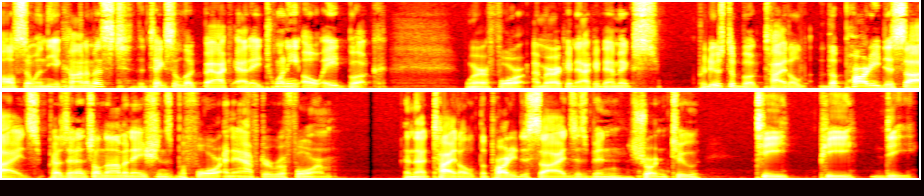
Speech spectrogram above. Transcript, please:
also in The Economist, that takes a look back at a 2008 book where four American academics produced a book titled The Party Decides Presidential Nominations Before and After Reform. And that title, The Party Decides, has been shortened to TPD.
